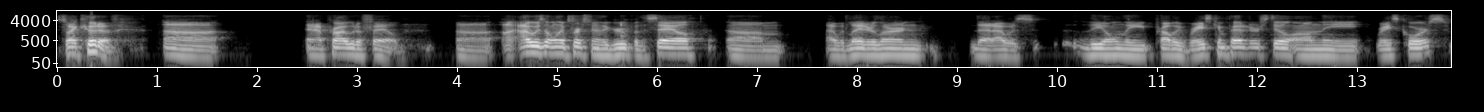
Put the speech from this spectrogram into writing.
So I could have, uh, and I probably would have failed. Uh, I, I, was the only person in the group with a sail. Um, I would later learn that I was the only probably race competitor still on the race course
